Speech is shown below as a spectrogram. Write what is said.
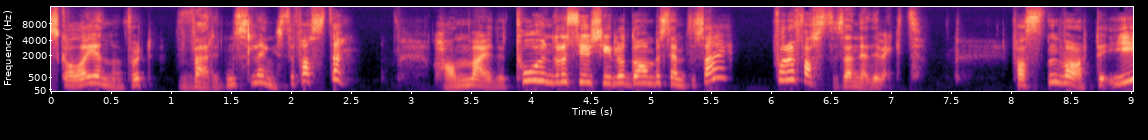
skal ha gjennomført verdens lengste faste. Han veide 207 kilo da han bestemte seg for å faste seg ned i vekt. Fasten varte i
